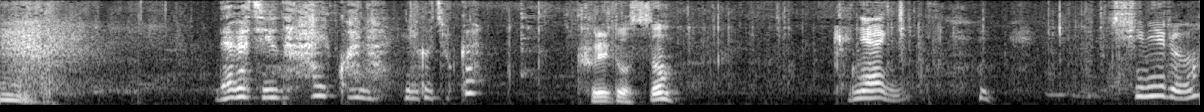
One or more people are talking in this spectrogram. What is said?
응? 내가 지은 하이쿠 하나 읽어줄까? 글도 써? 그냥 취미로.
